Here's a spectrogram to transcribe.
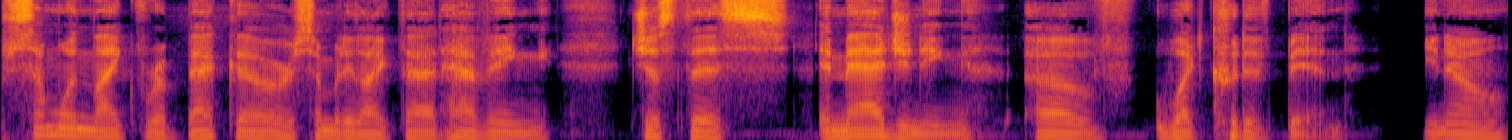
someone like Rebecca or somebody like that having just this imagining of what could have been, you know?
